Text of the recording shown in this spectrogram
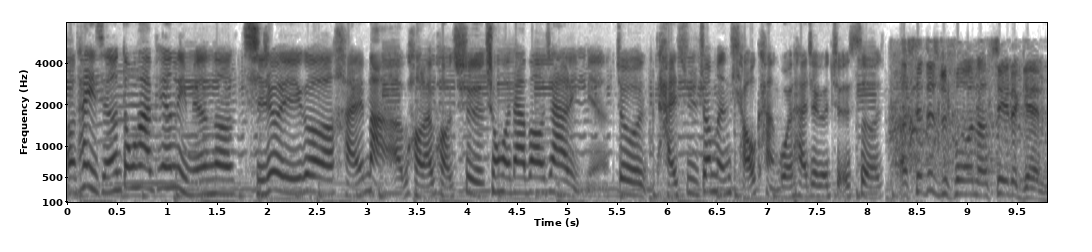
啊，他以前的动画片里面呢，骑着一个海马跑来跑去，《生活大爆炸》里面就还去专门调侃过他这个角色。I said this before and I'll say it again.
